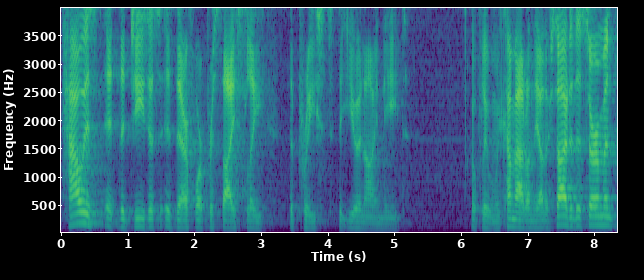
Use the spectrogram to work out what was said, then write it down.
how is it that Jesus is therefore precisely the priest that you and I need? Hopefully, when we come out on the other side of the sermon,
